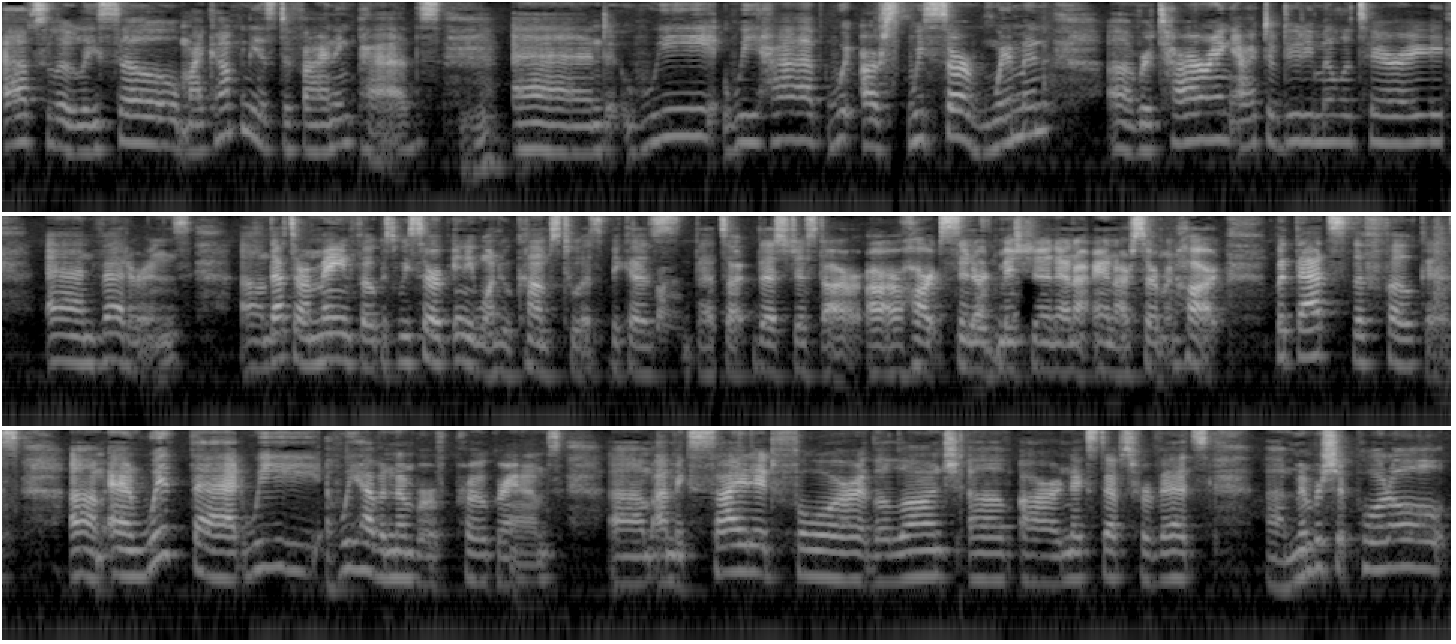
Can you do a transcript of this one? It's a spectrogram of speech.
absolutely. So my company is Defining Paths, mm-hmm. and we we have we are we serve women, uh, retiring active duty military, and veterans. Um, that's our main focus. We serve anyone who comes to us because that's our, that's just our, our heart centered yeah. mission and our and our servant heart. But that's the focus. Um, and with that, we we have a number of programs. Um, I'm excited for the launch of our Next Steps for Vets uh, membership portal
